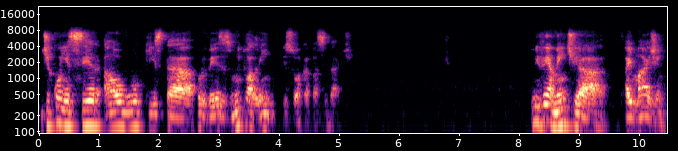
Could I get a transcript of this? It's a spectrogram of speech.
de conhecer algo que está, por vezes, muito além de sua capacidade. Me vem à mente a, a imagem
